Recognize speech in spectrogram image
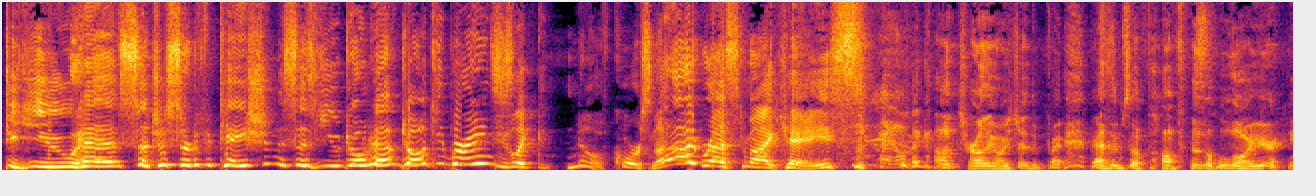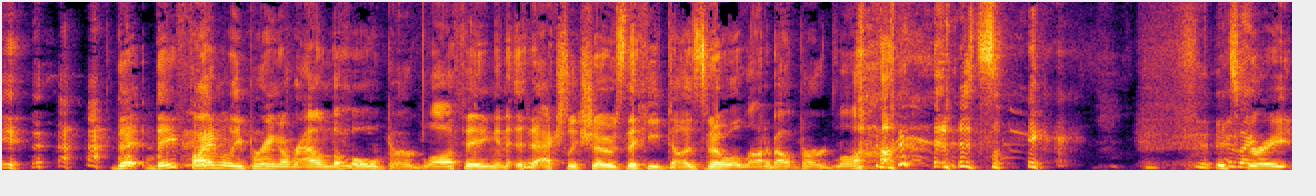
do you have such a certification that says you don't have donkey brains? He's like, no, of course not. I rest my case. Like how Charlie always tried to pass himself off as a lawyer. they, they finally bring around the whole bird law thing, and it actually shows that he does know a lot about bird law. it's like, it's like- great.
